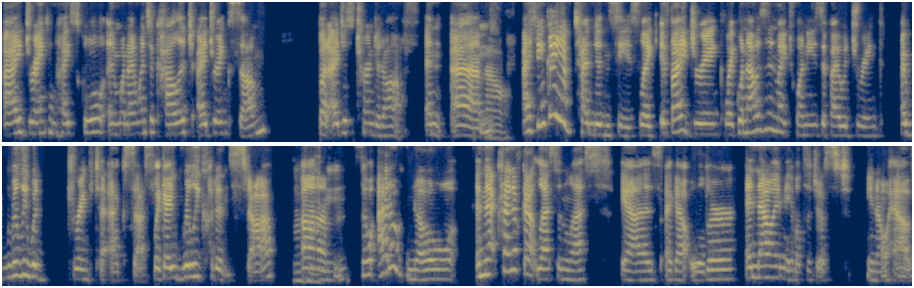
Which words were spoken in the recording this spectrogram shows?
I drank in high school, and when I went to college, I drank some, but I just turned it off. And um, Wow. I think I have tendencies. Like if I drink, like when I was in my twenties, if I would drink, I really would drink to excess. Like I really couldn't stop. Mhm. Um, so I don't know. And that kind of got less and less as I got older. And now I'm able to just, you know, have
